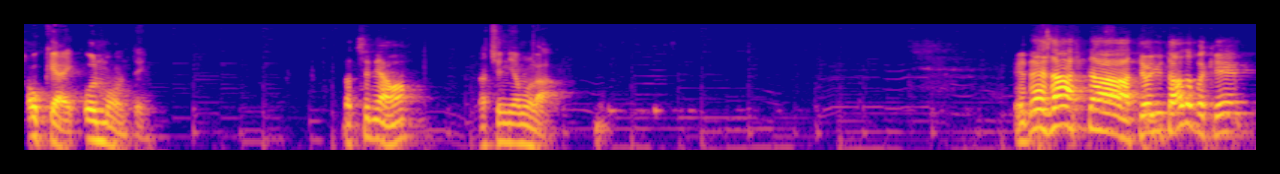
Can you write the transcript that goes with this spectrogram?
Ok, All Mountain, L'accendiamo? accendiamo là. Ed è esatta, ti ho aiutato perché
